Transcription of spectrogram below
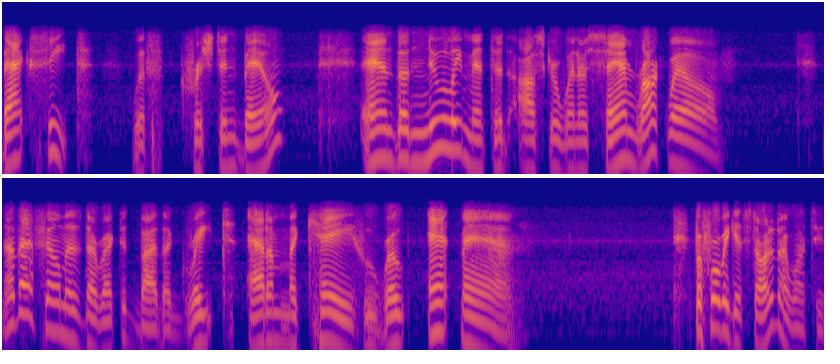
Backseat with Christian Bale and the newly minted Oscar winner Sam Rockwell. Now, that film is directed by the great Adam McKay, who wrote Ant Man. Before we get started, I want to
